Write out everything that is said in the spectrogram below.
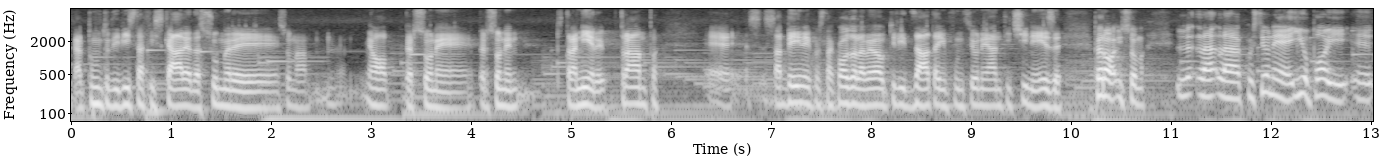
dal punto di vista fiscale ad assumere insomma, no, persone, persone, straniere. Trump eh, sa bene questa cosa, l'aveva utilizzata in funzione anti-cinese. Però, insomma, la, la questione è: io poi eh,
